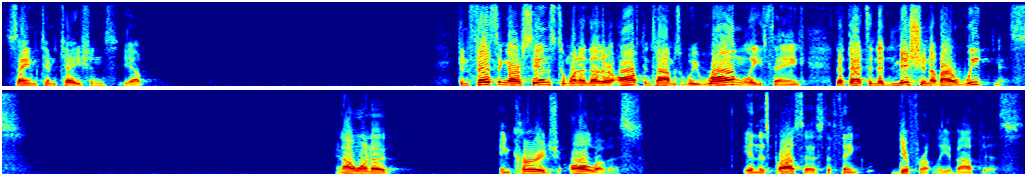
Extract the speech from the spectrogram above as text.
Same temptations? Yep. Confessing our sins to one another, oftentimes we wrongly think that that's an admission of our weakness. And I want to encourage all of us in this process to think differently about this.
